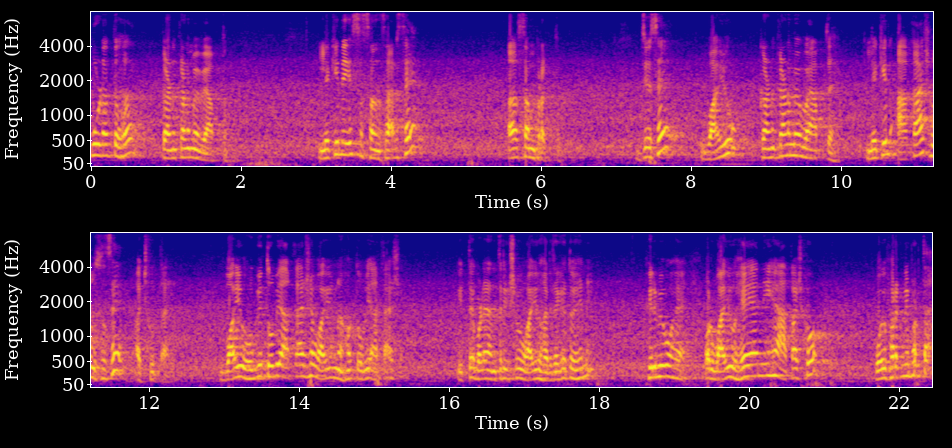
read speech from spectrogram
पूर्णतः कण कण में व्याप्त हूँ, लेकिन इस संसार से असंप्रक्त जैसे वायु कण कण में व्याप्त है लेकिन आकाश उससे अछूता है। वायु होगी तो भी आकाश है, वायु न हो तो भी आकाश है। इतने बड़े अंतरिक्ष में वायु हर जगह तो है नहीं, फिर भी वो है। और वायु है या नहीं है, आकाश को कोई फ़र्क नहीं पड़ता।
